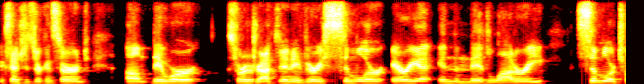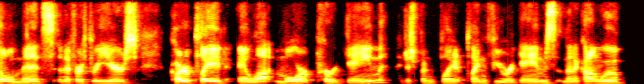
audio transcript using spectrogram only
extensions are concerned. Um, they were sort of drafted in a very similar area in the mid lottery, similar total minutes in the first three years. Carter played a lot more per game, just been play, playing fewer games than Okongwu.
